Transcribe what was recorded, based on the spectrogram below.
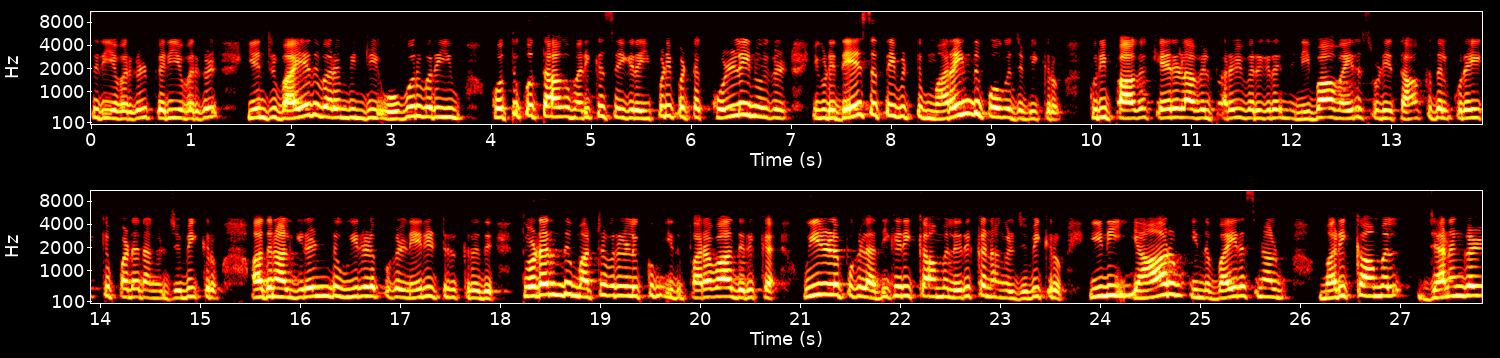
சிறியவர்கள் பெரியவர்கள் என்று வயது வரம்பின்றி ஒவ்வொருவரையும் கொத்து கொத்தாக மறிக்க செய்கிற இப்படிப்பட்ட கொள்ளை நோய்கள் எங்களுடைய தேசத்தை விட்டு மறைந்து போக ஜெபிக்கிறோம். குறிப்பாக கேரளாவில் பரவி வருகிற இந்த நிபா வைரஸுடைய தாக்குதல் குறைக்கப்பட நாங்கள் ஜெபிக்கிறோம். அதனால் இரண்டு உயிரிழப்புகள் நேரிட்டிருக்கிறது. தொடர்ந்து மற்றவர்களுக்கும் இது பரவாதிருக்க உயிரிழப்புகள் அதிகரிக்காமல் இருக்க நாங்கள் ஜெபிக்கிறோம். இனி யாரும் இந்த வைரஸினால் மறிக்காமல் ஜனங்கள்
